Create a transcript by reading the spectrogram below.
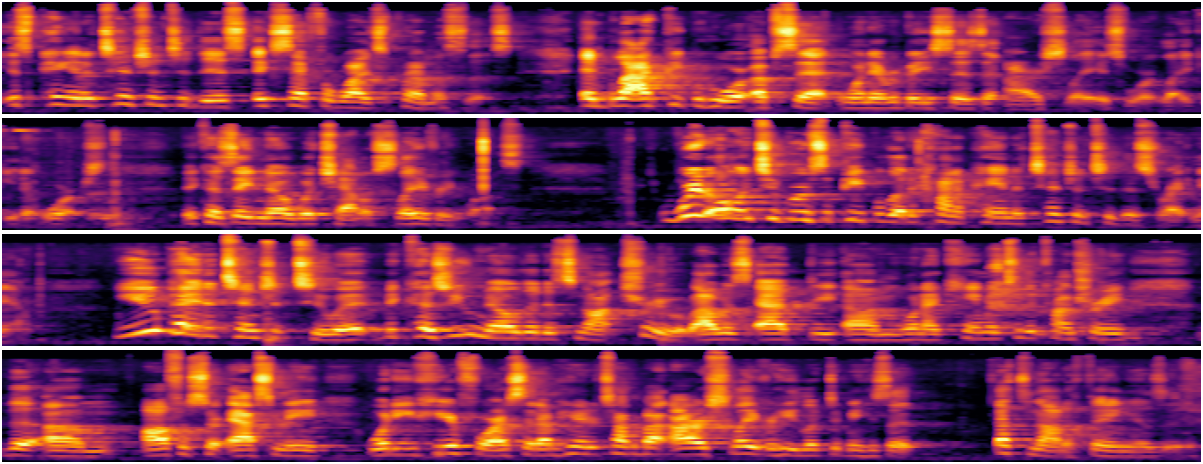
is paying attention to this except for white supremacists and black people who are upset when everybody says that Irish slaves were like, know, worse because they know what chattel slavery was. We're the only two groups of people that are kind of paying attention to this right now. You paid attention to it because you know that it's not true. I was at the, um, when I came into the country, the um, officer asked me, What are you here for? I said, I'm here to talk about Irish slavery. He looked at me, he said, That's not a thing, is it?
